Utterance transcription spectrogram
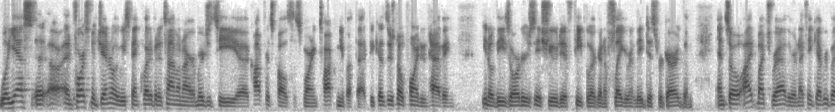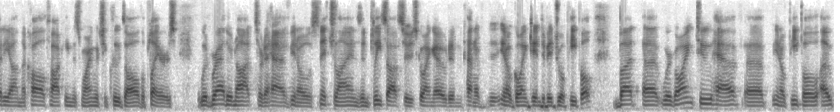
Well, yes, uh, enforcement generally, we spent quite a bit of time on our emergency uh, conference calls this morning talking about that because there's no point in having, you know, these orders issued if people are going to flagrantly disregard them. And so I'd much rather, and I think everybody on the call talking this morning, which includes all the players, would rather not sort of have, you know, snitch lines and police officers going out and kind of, you know, going to individual people. But uh, we're going to have, uh, you know, people out,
